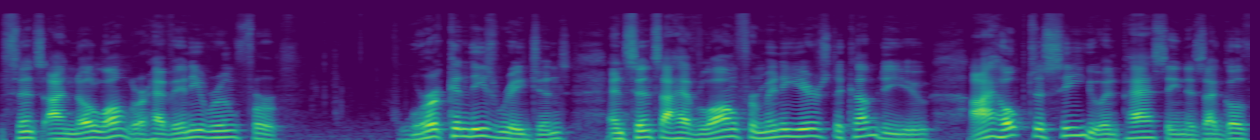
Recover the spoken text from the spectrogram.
since I no longer have any room for work in these regions, and since I have longed for many years to come to you, I hope to see you in passing as I go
